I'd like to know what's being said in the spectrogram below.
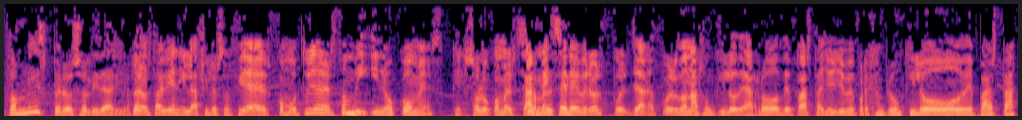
zombies pero solidarios. Pero está bien, y la filosofía es, como tú ya eres zombie y no comes, que solo comes Sí, carne hombre, y sí. cerebros, pues ya, pues donas un kilo de arroz, de pasta. Yo llevé, por ejemplo, un kilo de pasta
